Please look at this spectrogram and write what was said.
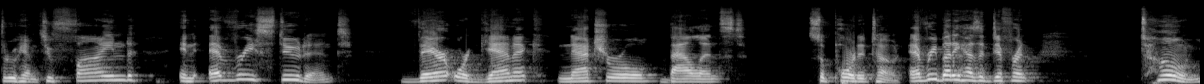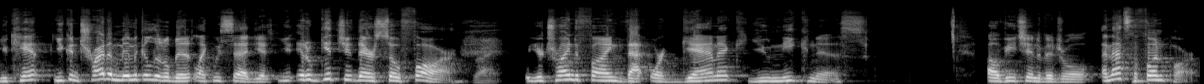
through him to find in every student their organic, natural, balanced, supported tone. Everybody has a different tone. You can't you can try to mimic a little bit, like we said. Yes, you, it'll get you there so far. Right. You're trying to find that organic uniqueness of each individual, and that's the fun part.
